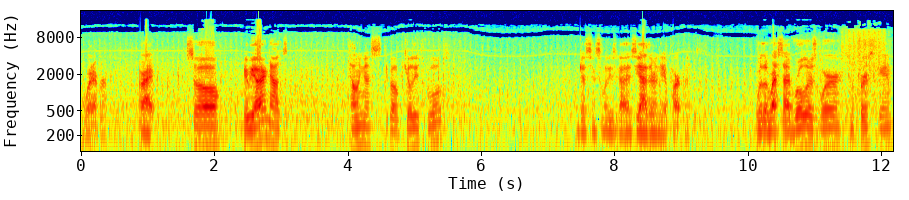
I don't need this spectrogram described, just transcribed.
or whatever. All right. So here we are. Now it's telling us to go kill these fools. I'm guessing some of these guys. Yeah, they're in the apartment where the West Side Rollers were in the first game.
